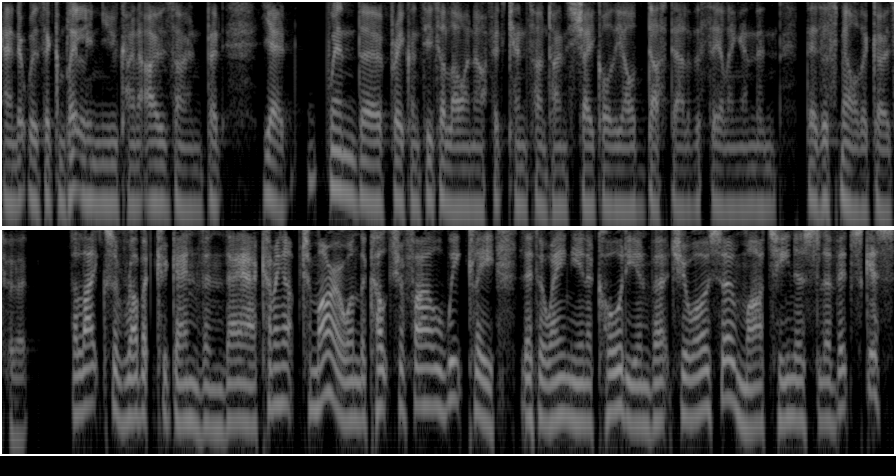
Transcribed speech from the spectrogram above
And it was a completely new kind of ozone. But yeah, when the frequencies are low enough, it can sometimes shake all the old dust out of the ceiling, and then there's a smell that goes with it. The likes of Robert Curgenven there, coming up tomorrow on the Culture File Weekly. Lithuanian accordion virtuoso Martynas Levickis,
